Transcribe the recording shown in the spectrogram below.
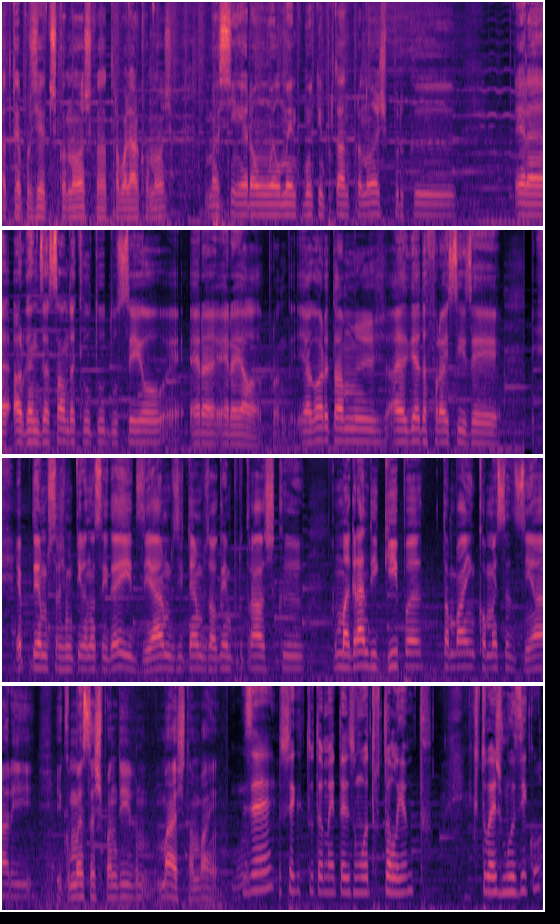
a ter projetos connosco, a trabalhar connosco. Mas sim, era um elemento muito importante para nós porque era a organização daquilo tudo, o CEO era, era ela. Pronto. E agora estamos. A ideia da Foracis é, é podermos transmitir a nossa ideia e desenharmos e termos alguém por trás que. uma grande equipa também começa a desenhar e, e começa a expandir mais também. Zé, eu sei que tu também tens um outro talento, que tu és músico.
